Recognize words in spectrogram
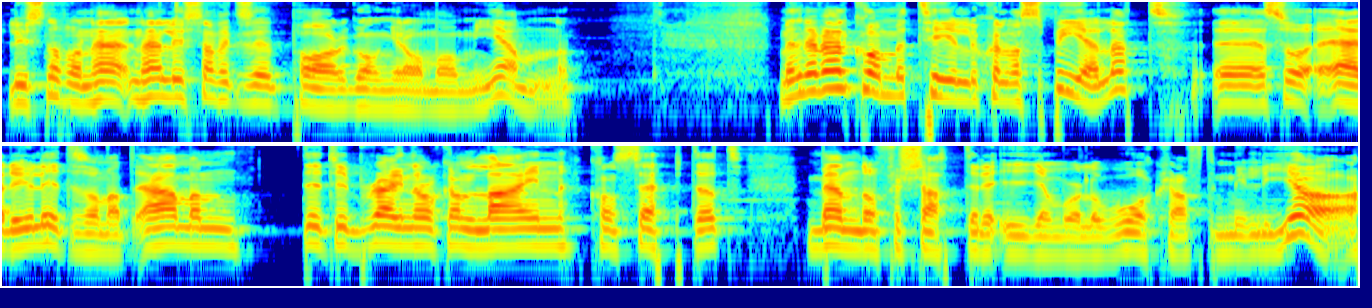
lyssna på den här. Den här lyssnar jag faktiskt ett par gånger om och om igen. Men när det väl kommer till själva spelet eh, så är det ju lite som att ja, man, det är typ Ragnarok Online-konceptet, men de försatte det i en World of Warcraft-miljö.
